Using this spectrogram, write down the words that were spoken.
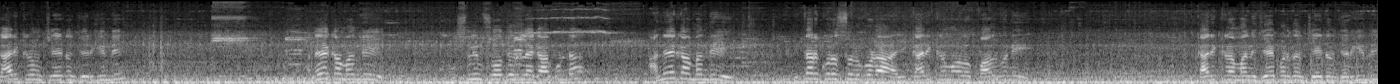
కార్యక్రమం చేయడం జరిగింది. అనేక మంది ముస్లిం సోదరులే కాకుండా అనేక మంది ఇతర కులస్తులు కూడా ఈ కార్యక్రమంలో పాల్గొని కార్యక్రమాన్ని జయప్రదం చేయడం జరిగింది.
